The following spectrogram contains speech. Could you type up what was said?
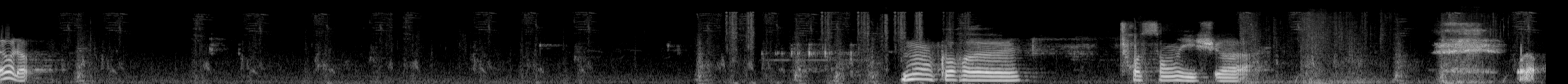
Et voilà. Encore euh, 300 et je suis à... Voilà.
